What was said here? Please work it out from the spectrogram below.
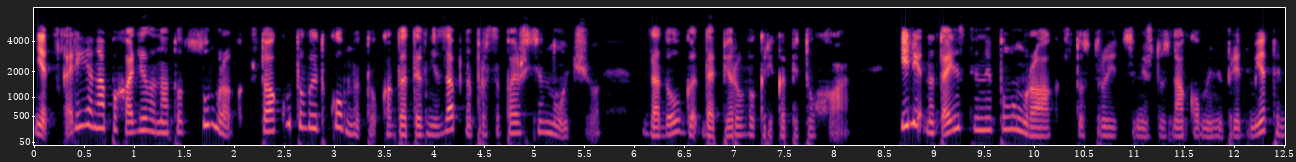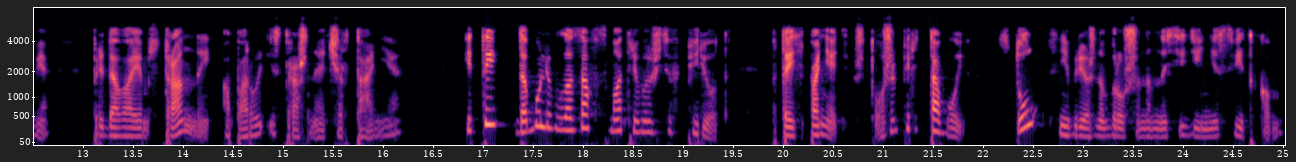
Нет, скорее она походила на тот сумрак, что окутывает комнату, когда ты внезапно просыпаешься ночью, задолго до первого крика петуха, или на таинственный полумрак, что струится между знакомыми предметами, придавая им странные, а порой и страшные очертания. И ты до боли в глазах всматриваешься вперед, пытаясь понять, что же перед тобой – стул с небрежно брошенным на сиденье свитком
